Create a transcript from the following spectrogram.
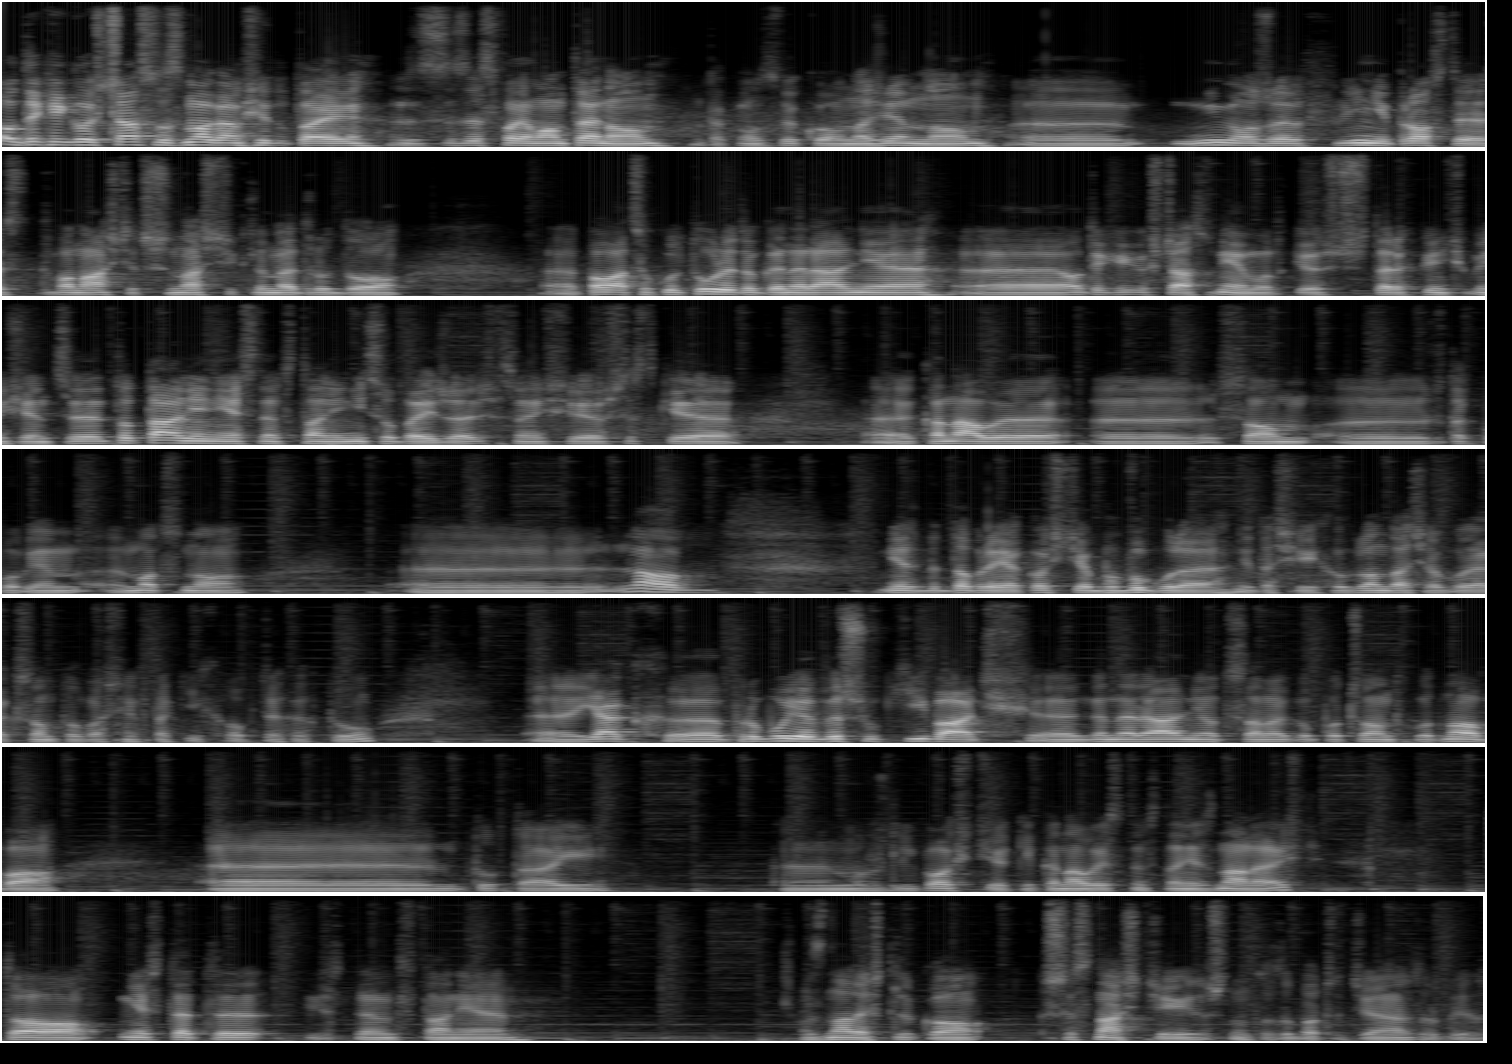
Od jakiegoś czasu zmagam się tutaj z, ze swoją anteną, taką zwykłą naziemną. E, mimo, że w linii prostej jest 12-13 km do e, Pałacu Kultury, to generalnie e, od jakiegoś czasu, nie wiem, od jakiegoś 4-5 miesięcy, totalnie nie jestem w stanie nic obejrzeć. W sensie wszystkie kanały są, że tak powiem, mocno no niezbyt dobrej jakości, albo w ogóle nie da się ich oglądać, albo jak są to właśnie w takich opcjach jak tu. E, Jak e, próbuję wyszukiwać e, generalnie od samego początku, od nowa e, tutaj e, możliwości, jakie kanały jestem w stanie znaleźć, to niestety jestem w stanie znaleźć tylko 16, zresztą to zobaczycie, zrobię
